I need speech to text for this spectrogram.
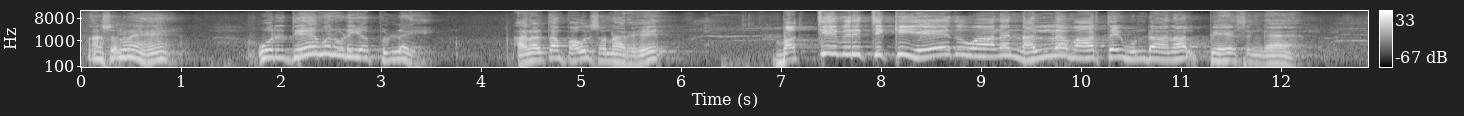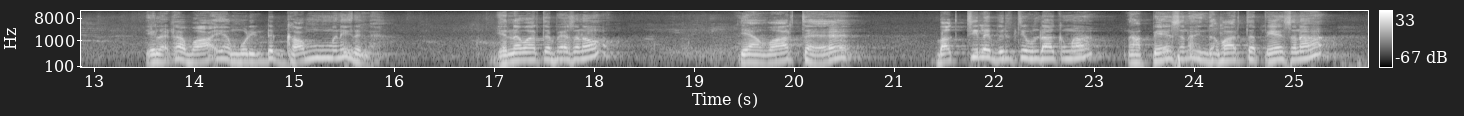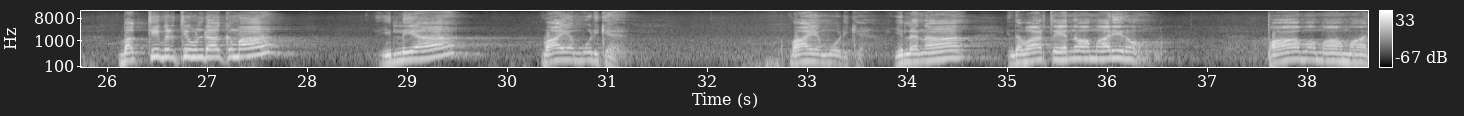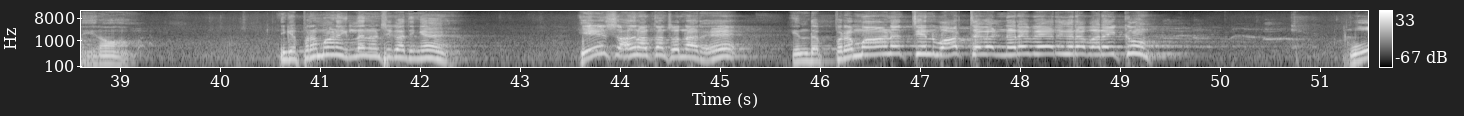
நான் சொல்லுவேன் ஒரு தேவனுடைய பிள்ளை. அதனால தான் பவுல் சொன்னார் பக்தி விருத்திக்கு ஏதுவான நல்ல வார்த்தை உண்டானால் பேசுங்க. இல்லாட்டா வாயை மூடிக்கிட்டு கம்முன்னு இருங்க. என்ன வார்த்தை பேசணும்? என் வார்த்தை பக்தியில் விருத்தி உண்டாக்குமா? நான் பேசினா இந்த வார்த்தை பேசினா பக்தி விருத்தி உண்டாக்குமா? இல்லையா? வாயை மூடிக்க. வாயை மூடிக்க. இல்லைன்னா இந்த வார்த்தை என்னவா மாறிடும் பாவமாக மாறிடும் நீங்கள் பிரமாணம் இல்லைன்னு நினச்சிக்காதீங்க. ஏசு அதனால தான் சொன்னார் இந்த பிரமாணத்தின் வார்த்தைகள் நிறைவேறுகிற வரைக்கும்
